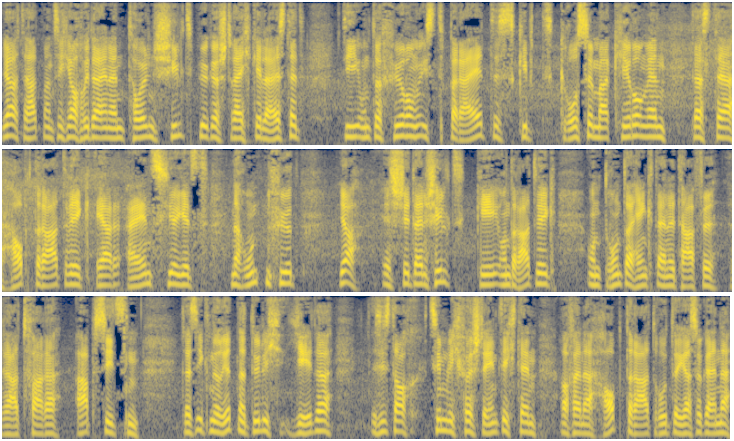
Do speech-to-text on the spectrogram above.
Ja, da hat man sich auch wieder einen tollen Schildbürgerstreich geleistet. Die Unterführung ist breit. Es gibt große Markierungen, dass der Hauptradweg R1 hier jetzt nach unten führt. Ja, es steht ein Schild Geh- und Radweg und drunter hängt eine Tafel Radfahrer absitzen. Das ignoriert natürlich jeder. Es ist auch ziemlich verständlich, denn auf einer Hauptradroute, ja sogar einer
